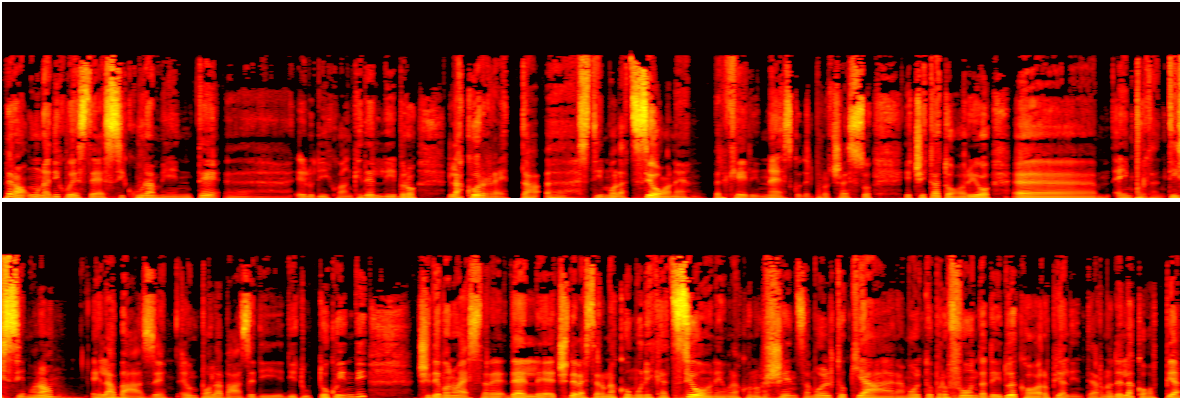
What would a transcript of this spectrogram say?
Però una di queste è sicuramente eh, e lo dico anche nel libro la corretta eh, stimolazione. Perché l'innesco del processo eccitatorio territorio eh, è importantissimo, no? È la base, è un po' la base di, di tutto. Quindi ci, devono essere delle, ci deve essere una comunicazione, una conoscenza molto chiara, molto profonda dei due corpi all'interno della coppia,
